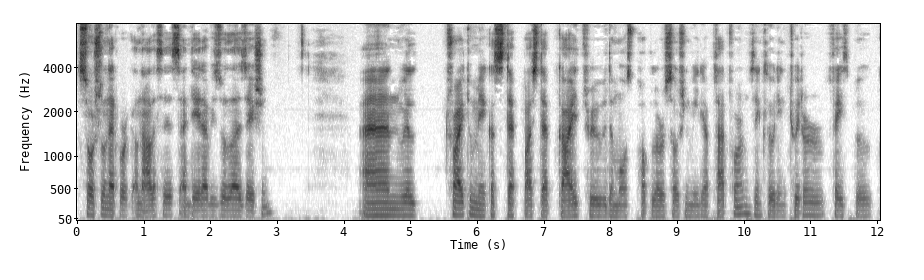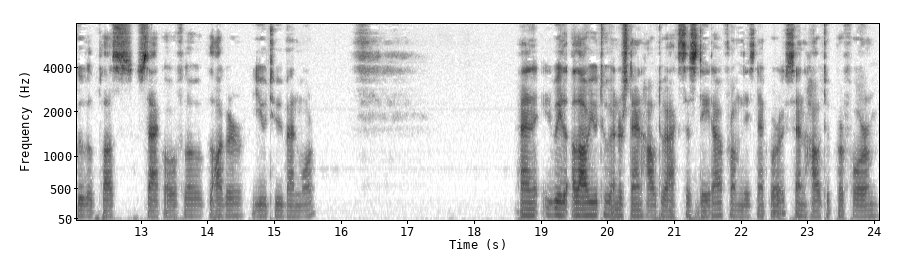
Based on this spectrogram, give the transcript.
social network analysis and data visualization. And we'll try to make a step-by-step -step guide through the most popular social media platforms, including Twitter, Facebook, Google+, Stack Overflow, Blogger, YouTube, and more and it will allow you to understand how to access data from these networks and how to perform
